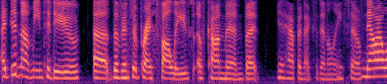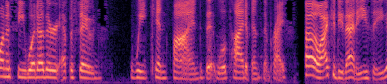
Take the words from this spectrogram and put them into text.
I did not mean to do uh, the Vincent Price follies of con men, but it happened accidentally. So, Now I want to see what other episodes we can find that will tie to Vincent Price. oh, I could do that easy.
